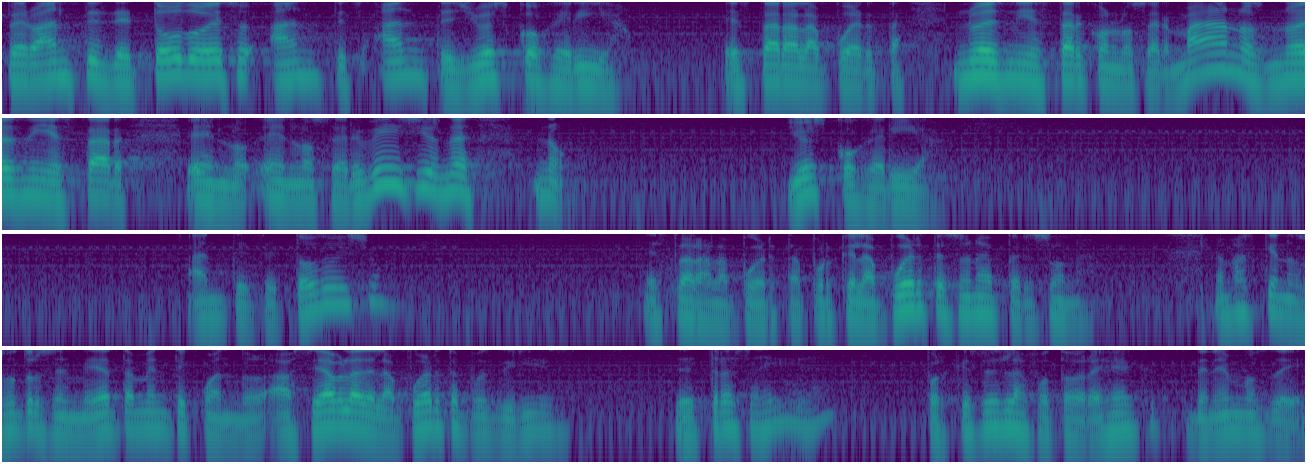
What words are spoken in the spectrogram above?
Pero antes de todo eso, antes, antes yo escogería estar a la puerta. No es ni estar con los hermanos, no es ni estar en, en los servicios. no, yo escogería antes de todo eso, estar a la puerta, porque la puerta es una persona. Nada más que nosotros inmediatamente cuando se habla de la puerta, pues dirías, detrás ahí, ¿eh? porque esa es la fotografía que tenemos de,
